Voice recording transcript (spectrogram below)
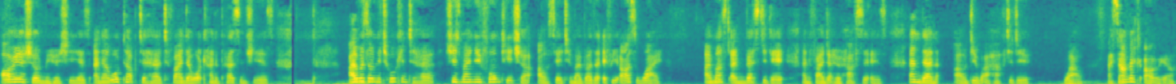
Aria showed me who she is, and I walked up to her to find out what kind of person she is. I was only talking to her. She's my new form teacher, I'll say to my brother if he asks why. I must investigate and find out who Hafsa is, and then I'll do what I have to do. Wow, I sound like Aria.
